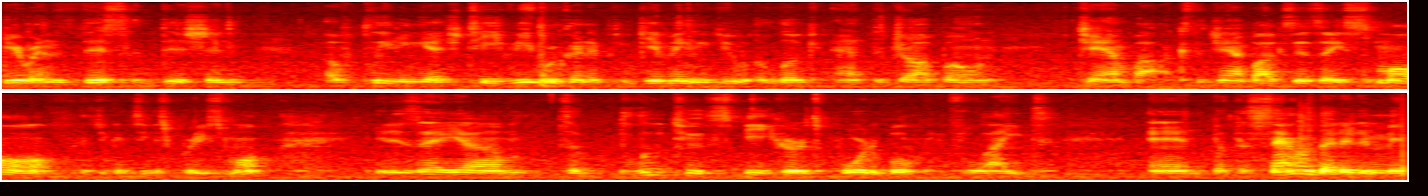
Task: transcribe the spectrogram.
Here in this edition of Bleeding Edge TV, we're going to be giving you a look at the Jawbone Jambox. The Jambox is a small, as you can see, it's pretty small. It is a, um, it's a Bluetooth speaker. It's portable. It's light, and but the sound that it emits.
